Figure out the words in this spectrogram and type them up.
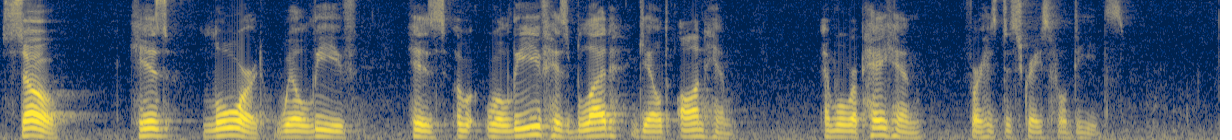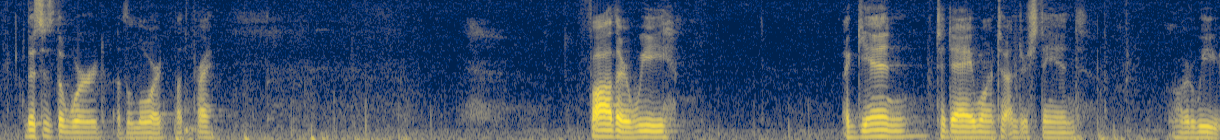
So his Lord will leave his, will leave his blood guilt on him and will repay him for his disgraceful deeds. This is the word of the Lord. Let's pray. Father, we again today want to understand Lord, we,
